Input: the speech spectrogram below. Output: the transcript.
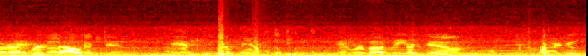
All right, we're uh, south touchdown, and of camp, Don't be looking and we're about to touch down. There goes the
